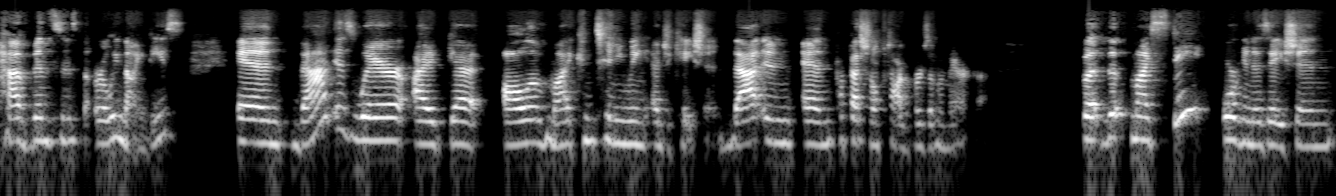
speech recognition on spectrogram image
have been since the early 90s, and that is where I get all of my continuing education. That and and Professional Photographers of America. But the, my state organization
